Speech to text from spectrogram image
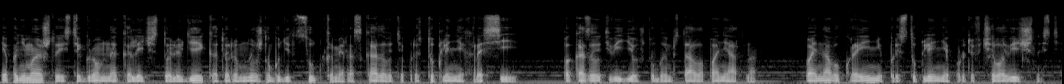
Я понимаю, что есть огромное количество людей, которым нужно будет сутками рассказывать о преступлениях России, показывать видео, чтобы им стало понятно. Война в Украине – преступление против человечности,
